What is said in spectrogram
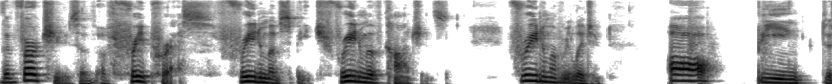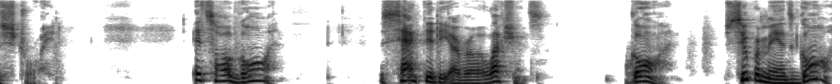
The virtues of, of free press, freedom of speech, freedom of conscience, freedom of religion, all being destroyed. It's all gone. The sanctity of our elections, gone. Superman's gone.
